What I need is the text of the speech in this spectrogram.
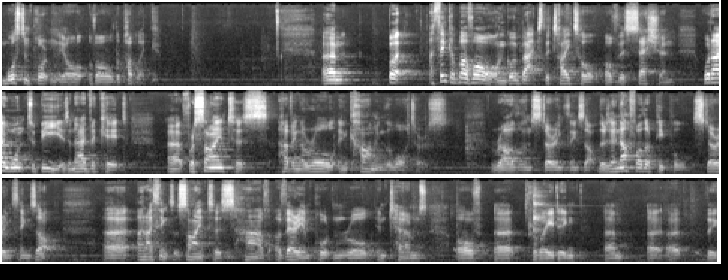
most importantly all, of all, the public. Um, but I think above all, and going back to the title of this session, what I want to be is an advocate uh, for scientists having a role in calming the waters rather than stirring things up. There's enough other people stirring things up, uh, and I think that scientists have a very important role in terms of uh, providing um, uh, uh, the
